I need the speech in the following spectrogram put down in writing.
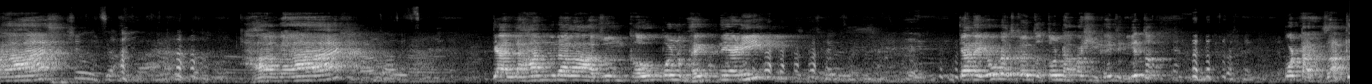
घास हा घास त्या लहान मुलाला अजून खाऊ पण माहीत नाही आणि त्याला एवढंच कळतं तोंडापाशी काहीतरी येत. पोटात जात.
